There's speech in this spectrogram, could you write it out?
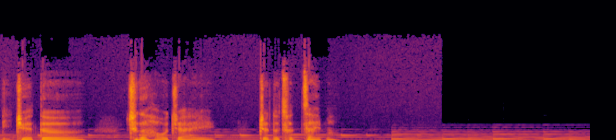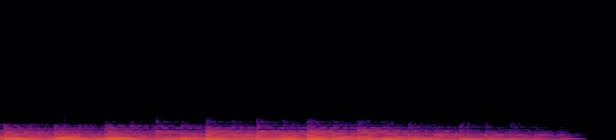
你觉得这个豪宅真的存在吗？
